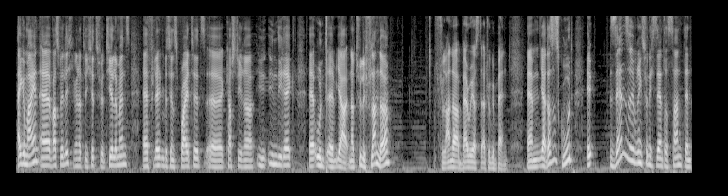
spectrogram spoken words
allgemein, äh, was will ich? Ich will natürlich Hits für Tier-Elements. Äh, vielleicht ein bisschen Sprite-Hits, äh, Kashtira indirekt. Äh, und ähm, ja, natürlich Flander. Flander Barrier Statue gebannt. Ähm, ja, das ist gut. Äh, Sense übrigens finde ich sehr interessant, denn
